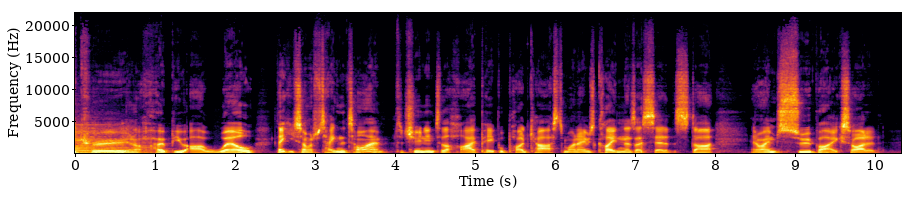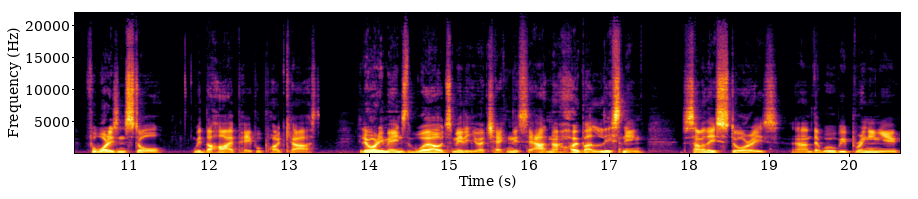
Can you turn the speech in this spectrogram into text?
Hey, crew, and I hope you are well. Thank you so much for taking the time to tune into the High People podcast. My name is Clayton, as I said at the start, and I am super excited for what is in store with the High People podcast. It already means the world to me that you are checking this out, and I hope by listening to some of these stories um, that we'll be bringing you,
